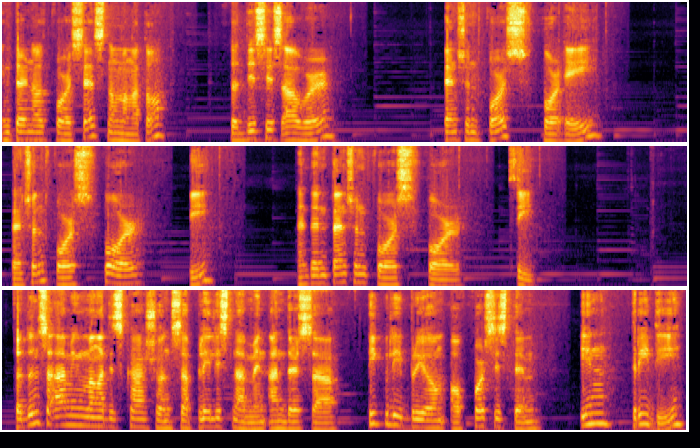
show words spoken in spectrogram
internal forces ng mga to. So this is our tension force for A, tension force for B, and then tension force for C. So dun sa aming mga discussion sa playlist namin under sa equilibrium of force system in 3D,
